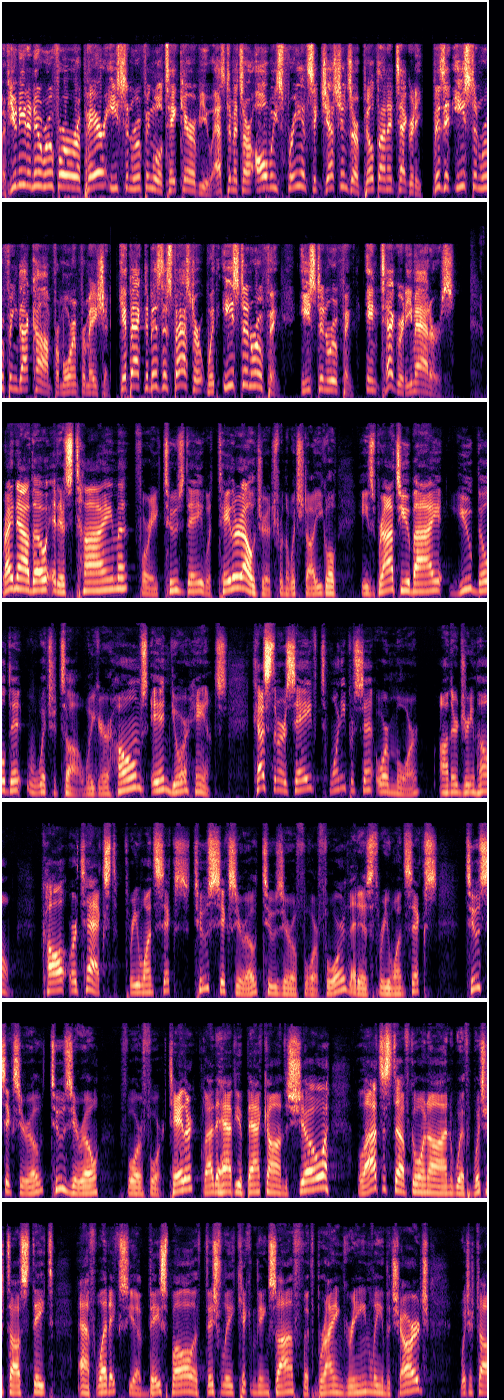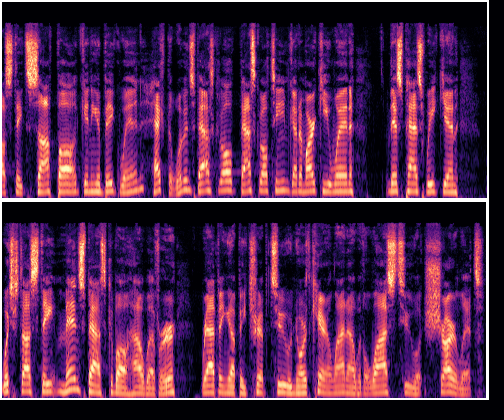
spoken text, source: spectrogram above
If you need a new roof or a repair, Easton Roofing will take care of you. Estimates are always free and suggestions are built on integrity. Visit eastonroofing.com for more information. Get back to business faster with Easton Roofing. Easton Roofing. Integrity matters. Right now, though, it is time for a Tuesday with Taylor Eldridge from the Wichita Eagle. He's brought to you by You Build It Wichita, with your homes in your hands. Customers save 20% or more on their dream home. Call or text 316 260 2044. That is 316 260 2044. Taylor, glad to have you back on the show. Lots of stuff going on with Wichita State athletics. You have baseball officially kicking things off with Brian Green leading the charge. Wichita State softball getting a big win. Heck, the women's basketball basketball team got a marquee win this past weekend. Wichita State men's basketball, however, wrapping up a trip to North Carolina with a loss to Charlotte.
